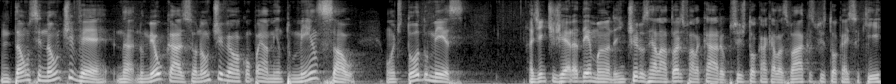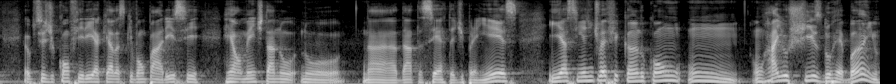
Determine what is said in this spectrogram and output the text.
Então, se não tiver, na, no meu caso, se eu não tiver um acompanhamento mensal, onde todo mês a gente gera demanda, a gente tira os relatórios e fala, cara, eu preciso tocar aquelas vacas, preciso tocar isso aqui, eu preciso de conferir aquelas que vão parir se realmente está no, no, na data certa de prenhez. E assim a gente vai ficando com um, um raio-x do rebanho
